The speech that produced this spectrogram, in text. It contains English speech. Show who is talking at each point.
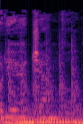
Speaker 1: Audio Jungle.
